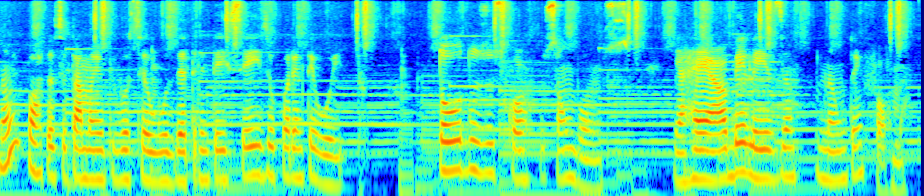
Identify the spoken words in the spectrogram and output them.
Não importa se o tamanho que você usa é 36 ou 48, todos os corpos são bons e a real beleza não tem forma.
